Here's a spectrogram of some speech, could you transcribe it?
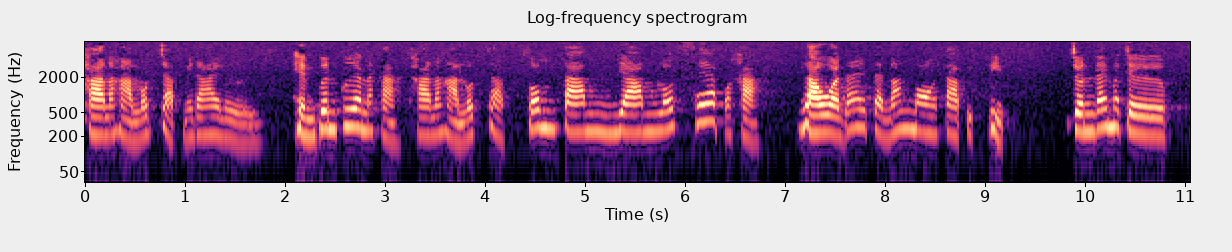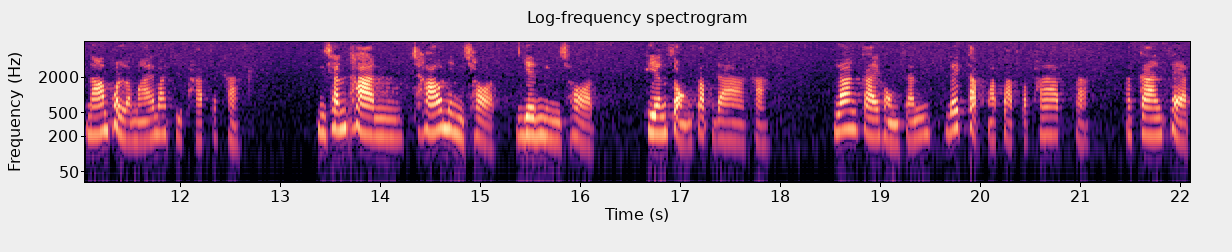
ทานอาหารรสจัดไม่ได้เลย เห็นเพื่อนๆนะคะทานอาหารรสจัดส้มตำยำรสแซ่บอะค่ะ เราอะได้แต่นั่งมองตาปิดๆจนได้มาเจอน้ำผลไม้มากี่พัดอะค่ะดิฉันทานเช้าหนึ่งช็อตเย็นหนึ่งช็อตเพียงสองสัปดาห์ค่ะ ร่างกายของฉันได้กลับมาปรับสภาพค่ะ อาการแสบ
